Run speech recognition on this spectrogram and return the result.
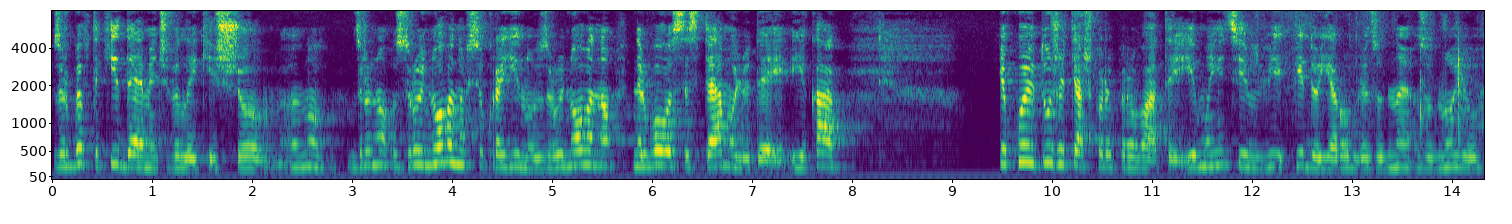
зробив такий демедж великий, що ну, зруйновано всю країну, зруйновано нервову систему людей, яка якою дуже тяжко реперувати. І мої ці відео я роблю з, одне, з одною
